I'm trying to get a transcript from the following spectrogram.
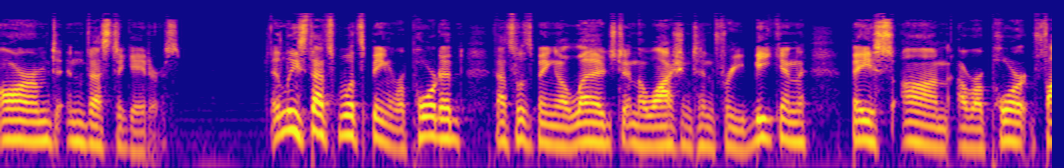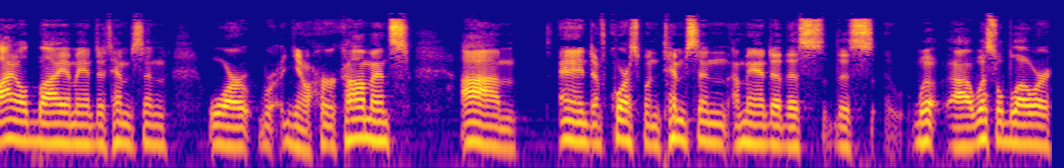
armed investigators. At least that's what's being reported. That's what's being alleged in the Washington Free Beacon, based on a report filed by Amanda Timpson or you know her comments. Um, and of course, when Timpson, Amanda, this this uh, whistleblower,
